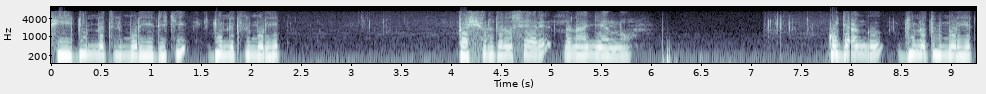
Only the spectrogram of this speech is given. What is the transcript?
fii junnatil muridi ci junnatil murid tashhadu dana seere lanaa ñeelno ku jàng junnatul murid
